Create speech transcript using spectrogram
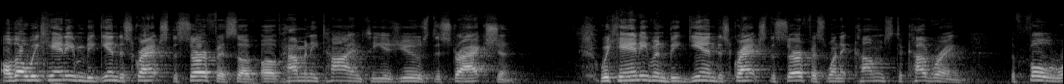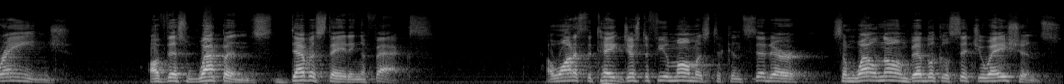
Although we can't even begin to scratch the surface of, of how many times he has used distraction. We can't even begin to scratch the surface when it comes to covering the full range of this weapon's devastating effects. I want us to take just a few moments to consider some well known biblical situations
